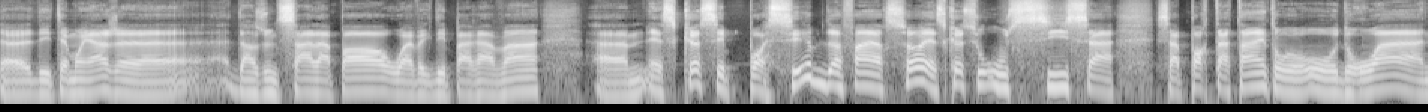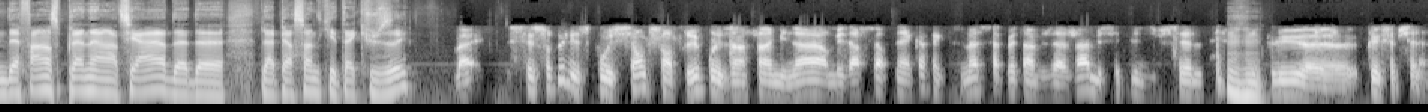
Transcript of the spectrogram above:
euh, des témoignages euh, dans une salle à part ou avec des paravents. Euh, est-ce que c'est possible de faire ça? Est-ce que ou si ça, ça porte atteinte au, au droit à une défense pleine et entière de, de, de la personne qui est accusée? Ben, c'est surtout les dispositions qui sont prévues pour les enfants mineurs, mais dans certains cas, effectivement, ça peut être envisageable, mais c'est plus difficile, c'est plus, euh, plus exceptionnel.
